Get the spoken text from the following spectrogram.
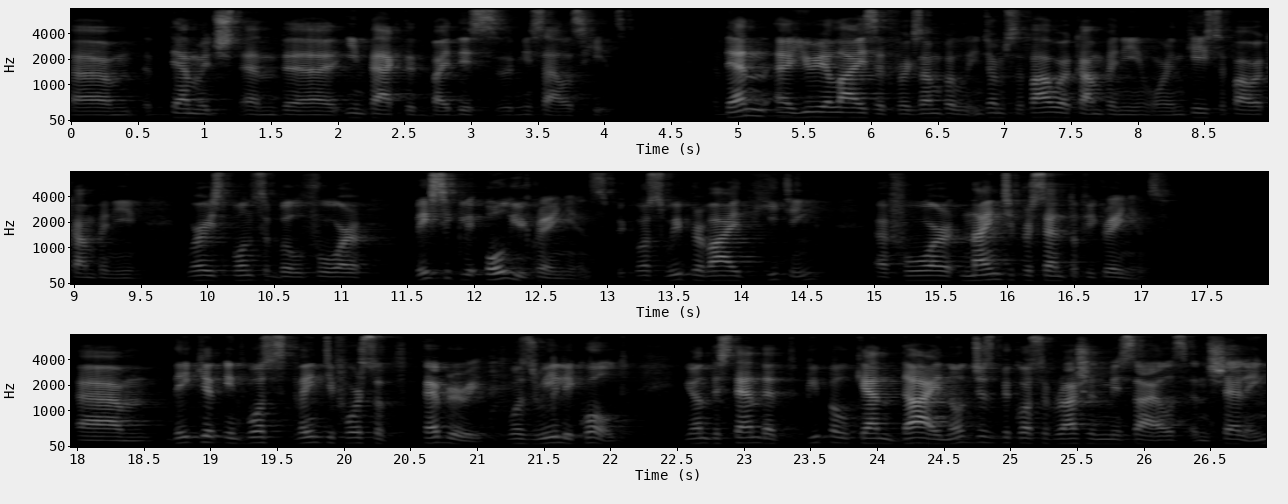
um, damaged and uh, impacted by this missiles hits. Then you realize that, for example, in terms of our company, or in case of our company, we're responsible for basically all Ukrainians because we provide heating uh, for 90% of Ukrainians. Um, can, it was 24th of February, it was really cold you understand that people can die not just because of Russian missiles and shelling,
